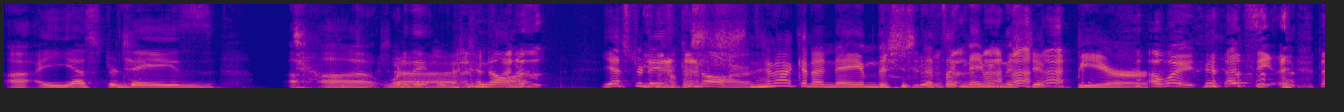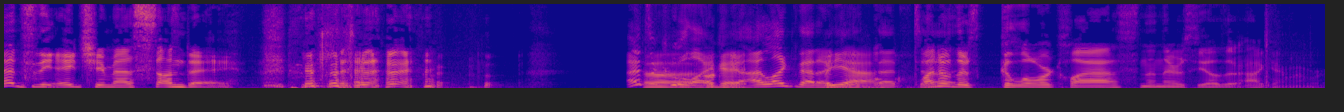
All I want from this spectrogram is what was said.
Uh, a yesterday's. Uh, uh, what are they? Oh, I know Kanar. that- Yesterday's Dinar. They're not gonna name the. Sh- that's like naming the ship beer. Oh wait, that's the that's the HMS Sunday. That's a cool Uh, idea. okay. I like that idea. yeah. that, Well, I know uh, there's Galor class, and then there's the other. I can't remember.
